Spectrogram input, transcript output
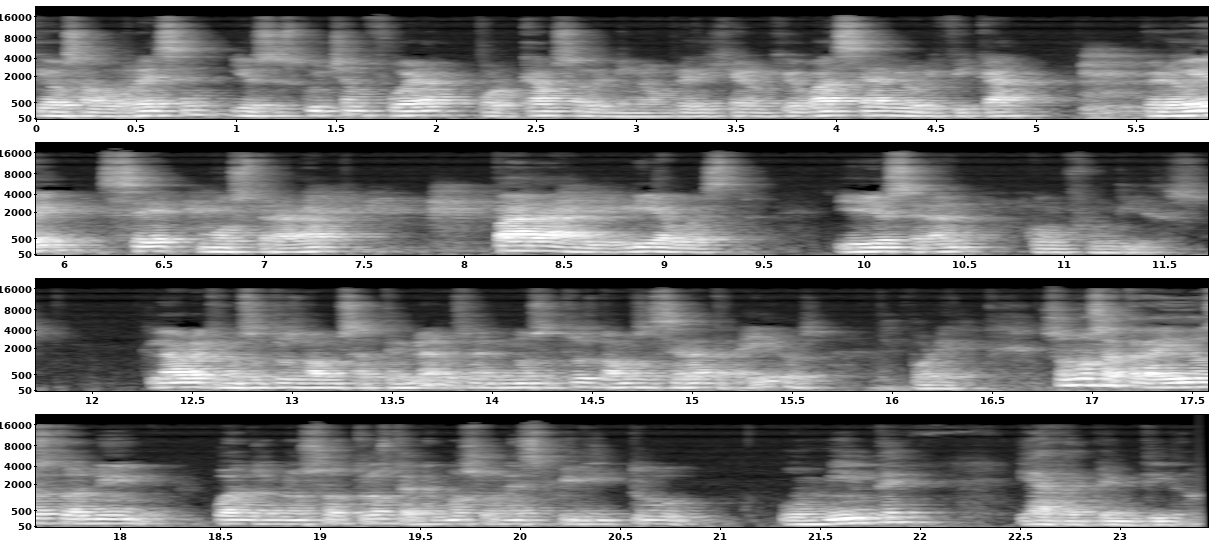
que os aborrecen y os escuchan fuera por causa de mi nombre. Dijeron, Jehová sea glorificado pero Él se mostrará para alegría vuestra, y ellos serán confundidos. Claro que nosotros vamos a temblar, o sea, nosotros vamos a ser atraídos por Él. Somos atraídos, Tony, cuando nosotros tenemos un espíritu humilde y arrepentido.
